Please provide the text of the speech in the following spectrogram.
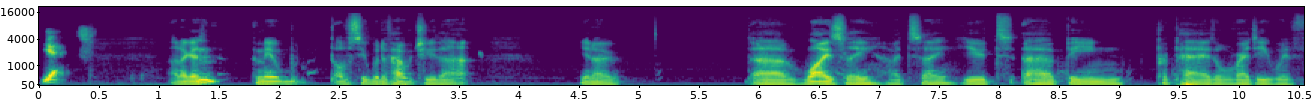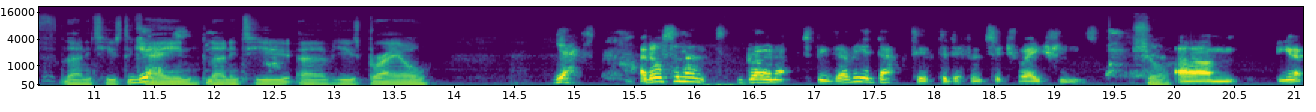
yes. And I guess, Mm. I mean, obviously would have helped you that, you know, uh, wisely, I'd say. You'd uh, been prepared already with learning to use the Yes. cane, learning to uh, use braille. Yes, I'd also learnt growing up to be very adaptive to different situations. Sure. Um, you know,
